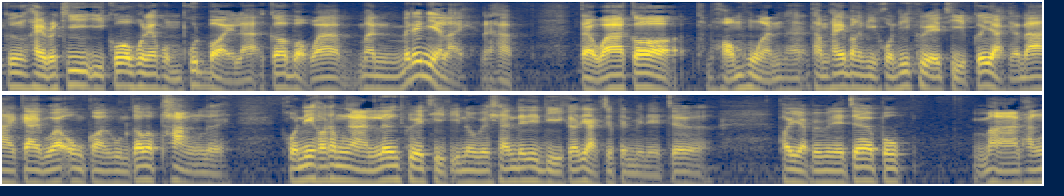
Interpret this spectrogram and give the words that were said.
เรื่อง hierarchy ego พวกนี้ผมพูดบ่อยแล้วก็บอกว่ามันไม่ได้มีอะไรนะครับ แต่ว่าก็หอมหวนนะทำให้บางทีคนที่ครีเอทีฟก็อยากจะได้กลายเป็นว่าองค์กรคุณก็มาพังเลย คนที่เขาทำงานเรื่อง creative innovation ได้ดีก็อยากจะเป็น manager พออยากเป็น manager ปุ๊บมาทั้ง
